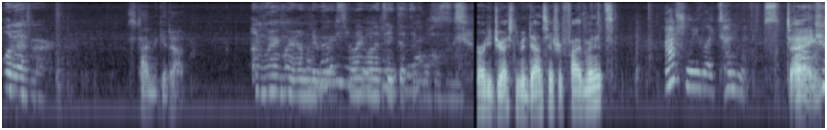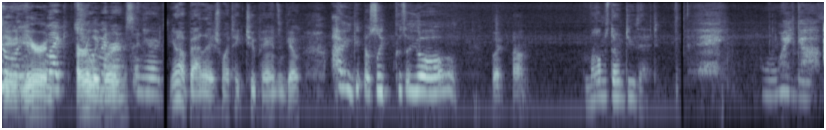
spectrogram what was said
Whatever. It's time to get up. I'm wearing my underwear, so I might want to take that thing off me. You're already dressed and you've been downstairs for five minutes? Actually, like 10 minutes. Dang, Actually, dude, you're an like two early bird. And you're You know how badly I just want to take two pans and go, I ain't get no sleep because of y'all. But, um, moms don't do that. Wake up.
